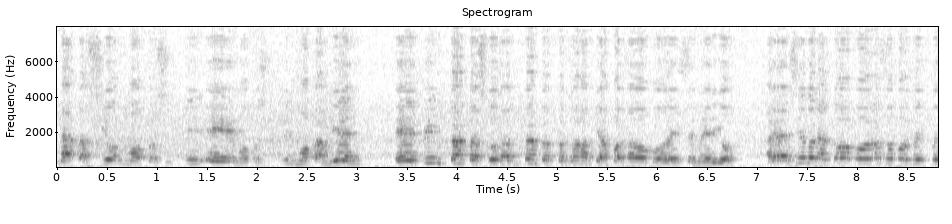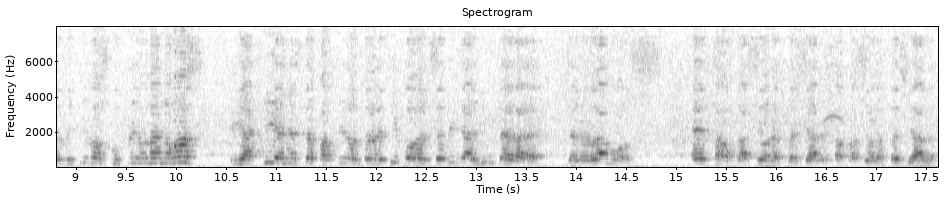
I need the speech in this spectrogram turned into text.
natación, motociclismo, eh, motociclismo también, en fin, tantas cosas y tantas personas que han pasado por este medio. Agradeciéndole al Todopoderoso por permitirnos cumplir un año más y aquí en este partido entre el equipo del Sevilla y Inter celebramos esta ocasión especial, esta ocasión especial.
